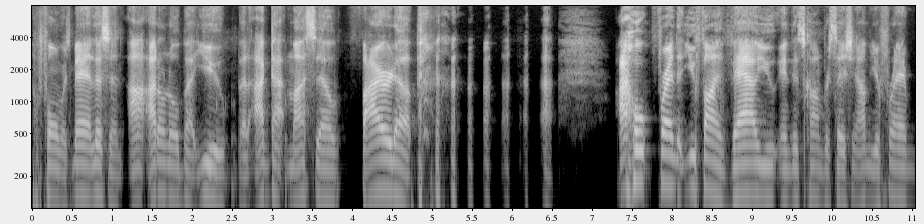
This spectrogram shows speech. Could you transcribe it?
performance. Man, listen, I, I don't know about you, but I got myself fired up. I hope, friend, that you find value in this conversation. I'm your friend.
